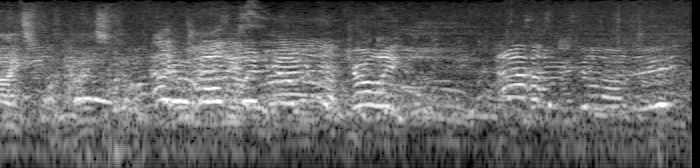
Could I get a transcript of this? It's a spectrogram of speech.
nice. One, nice one. Charlie. Charlie. Ah,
